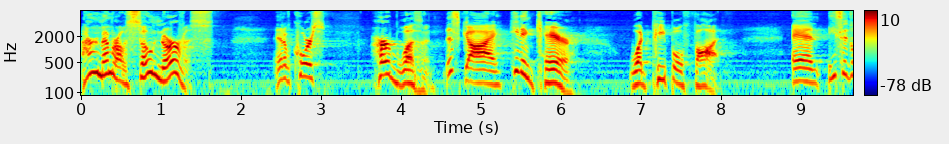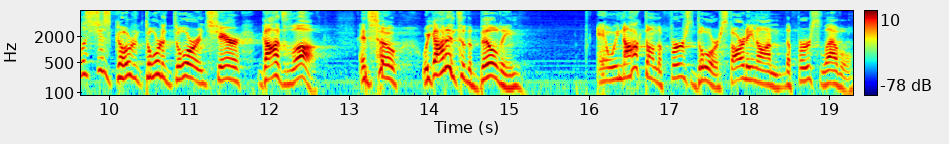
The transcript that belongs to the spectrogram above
I remember I was so nervous. And of course, Herb wasn't. This guy, he didn't care what people thought. And he said, let's just go door to door and share God's love. And so we got into the building and we knocked on the first door, starting on the first level.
